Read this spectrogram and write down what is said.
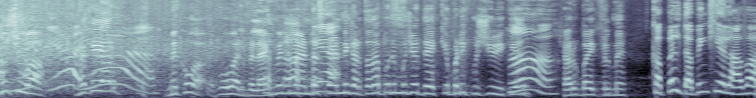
खुश हुआ। मैं कहा यार मेरे को वो लैंग्वेज में अंडरस्टैंड नहीं करता था पर मुझे देख के बड़ी खुशी हुई कि यार हाँ। शाहरुख भाई की फ़िल्म में कपल डबिंग के अलावा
